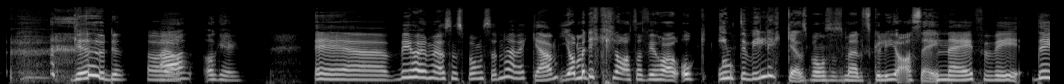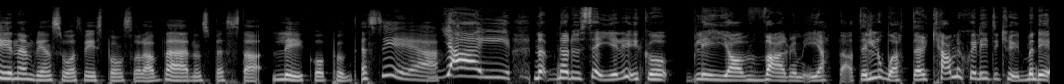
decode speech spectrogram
Gud! Ja, Ja, ja. okej. Eh, vi har ju med oss en sponsor den här veckan. Ja men det är klart att vi har, och inte vilken sponsor som helst skulle jag säga. Nej, för vi, det är nämligen så att vi är sponsrade av världens bästa lyko.se. Jaj! N- när du säger Lyko blir jag varm i hjärtat. Det låter kanske lite krydd men det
